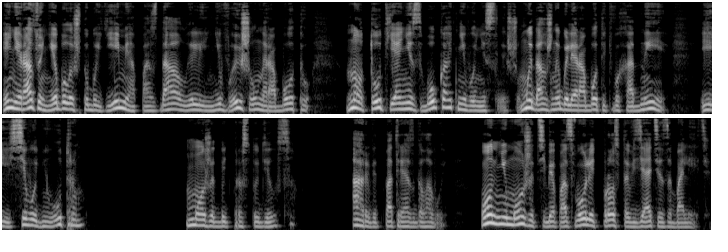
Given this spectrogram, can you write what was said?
и ни разу не было, чтобы Еми опоздал или не вышел на работу. Но тут я ни звука от него не слышу. Мы должны были работать в выходные, и сегодня утром... Может быть, простудился? Арвид потряс головой. Он не может себе позволить просто взять и заболеть.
